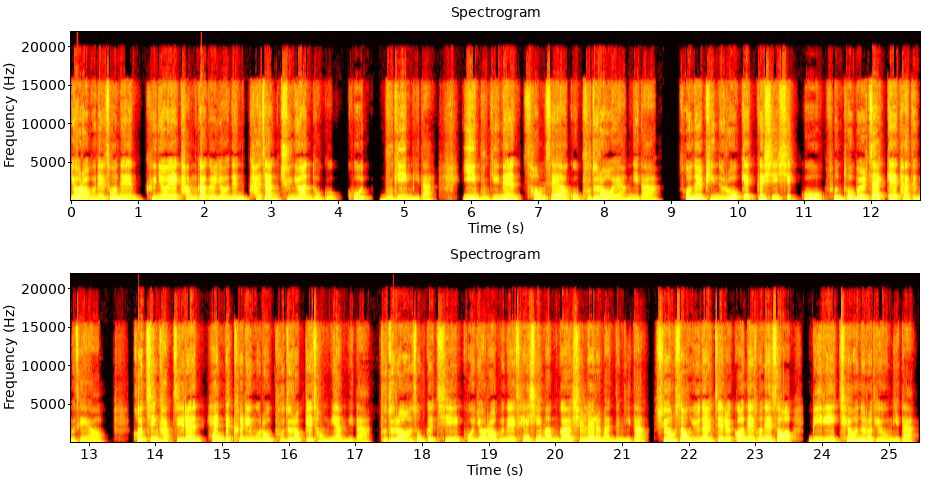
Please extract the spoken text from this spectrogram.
여러분의 손은 그녀의 감각을 여는 가장 중요한 도구, 곧 무기입니다. 이 무기는 섬세하고 부드러워야 합니다. 손을 비누로 깨끗이 씻고 손톱을 짧게 다듬으세요. 거친 각질은 핸드크림으로 부드럽게 정리합니다. 부드러운 손끝이 곧 여러분의 세심함과 신뢰를 만듭니다. 수용성 윤활제를 꺼내 손에서 미리 체온으로 데웁니다.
